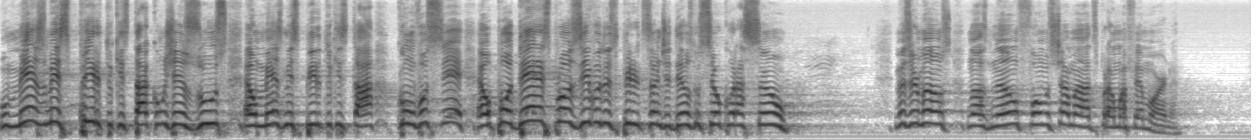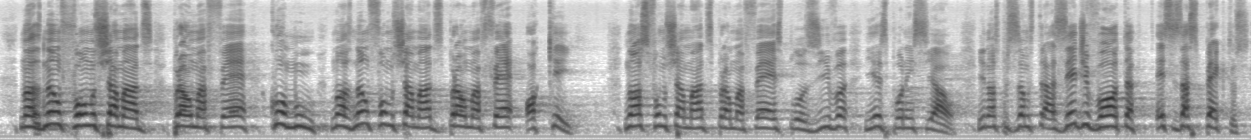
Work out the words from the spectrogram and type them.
o mesmo Espírito que está com Jesus, é o mesmo Espírito que está com você. É o poder explosivo do Espírito Santo de Deus no seu coração. Meus irmãos, nós não fomos chamados para uma fé morna. Nós não fomos chamados para uma fé comum. Nós não fomos chamados para uma fé ok. Nós fomos chamados para uma fé explosiva e exponencial. E nós precisamos trazer de volta esses aspectos.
